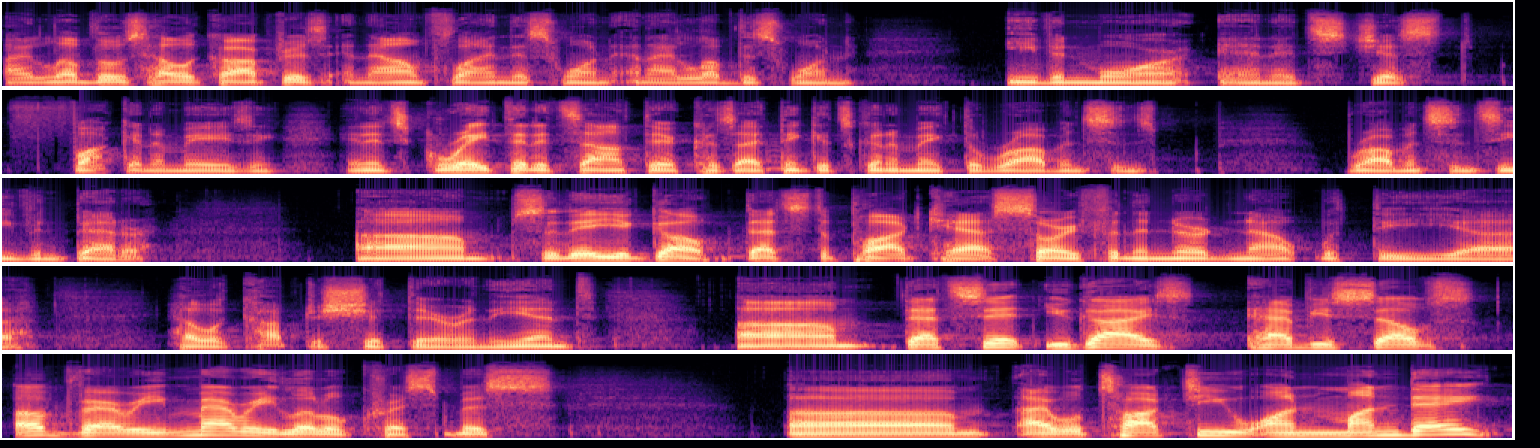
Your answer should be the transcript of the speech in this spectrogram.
I love those helicopters, and now I'm flying this one, and I love this one even more. And it's just fucking amazing. And it's great that it's out there because I think it's going to make the Robinsons Robinsons even better. Um, so there you go. That's the podcast. Sorry for the nerding out with the uh, helicopter shit there in the end. Um, that's it. You guys have yourselves a very merry little Christmas. Um, I will talk to you on Monday.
